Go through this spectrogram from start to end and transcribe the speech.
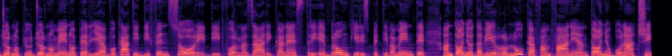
giorno più giorno meno per gli avvocati difensori di Fornasari, Canestri e Bronchi rispettivamente Antonio Davirro, Luca Fanfani e Antonio Bonacci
